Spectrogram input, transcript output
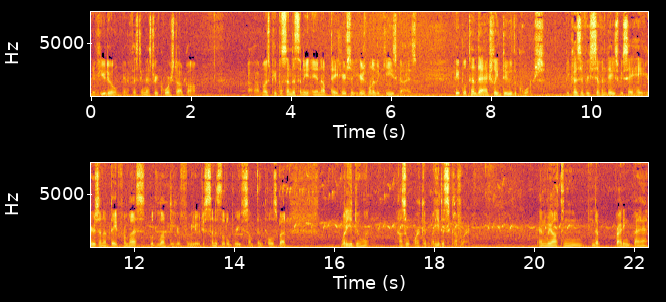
if you do, manifestingmasterycourse.com. Uh, most people send us an, an update. Here's here's one of the keys, guys. People tend to actually do the course because every seven days we say, hey, here's an update from us. Would love to hear from you. Just send us a little brief something. Tell us about what are you doing? How's it working? What are you discovering? And we often end up writing back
